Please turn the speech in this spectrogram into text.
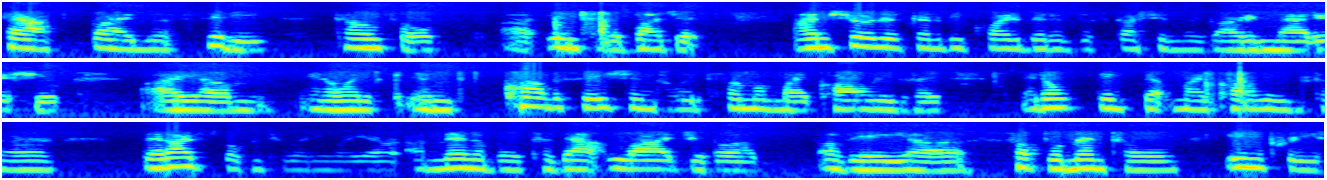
passed by the city council uh, into the budget. I'm sure there's going to be quite a bit of discussion regarding that issue. I, um, you know, in, in conversations with some of my colleagues, I, I don't think that my colleagues are, that I've spoken to anyway, are amenable to that large of a of a uh, supplemental increase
